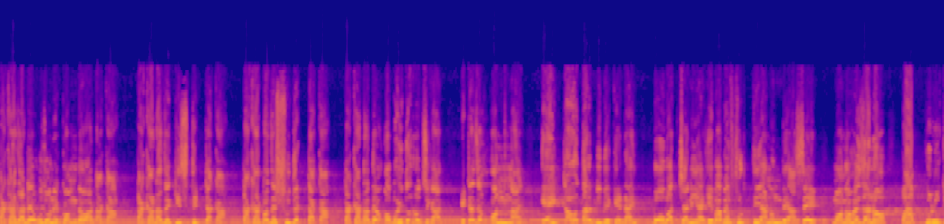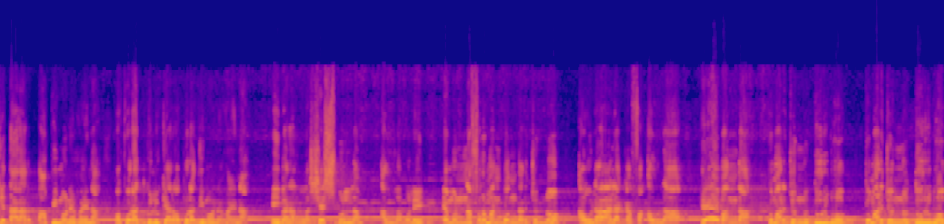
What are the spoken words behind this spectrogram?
টাকা যাতে ওজনে কম দেওয়া টাকা, টাকাটা যে কিস্তির টাকা, টাকাটা যে সুদের টাকা, টাকাটা যে অবৈধ রোজগার, এটা যে অন্যায়, এইটাও তার বিবেকে নাই। বউ বাচ্চা নিয়ে এভাবে ফুর্তি আনন্দে আসে মনে হয় যেন পাপগুলোকে তার আর পাপই মনে হয় না, অপরাধগুলোকে আর অপরাধী মনে হয় না। এইবার আল্লাহ শেষ বললাম, আল্লাহ বলে, এমন নাফরমান বন্দার জন্য আউলা আলাকা ফা আউলা হে বান্দা, তোমার জন্য দুর্ভোগ, তোমার জন্য দুর্ভোগ।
